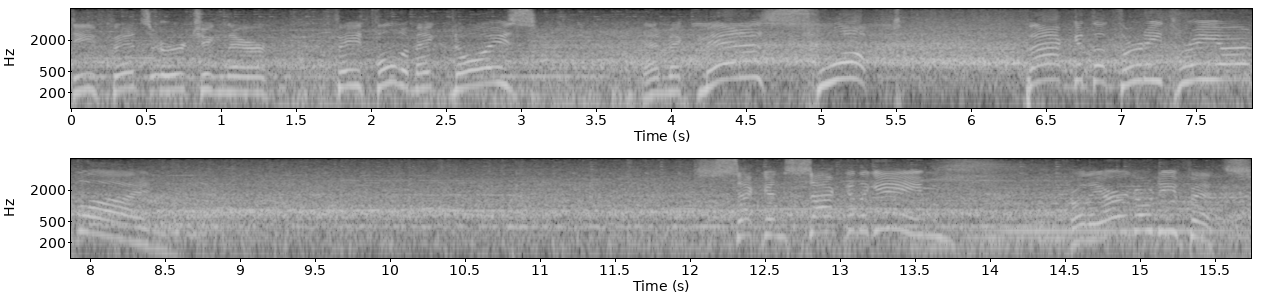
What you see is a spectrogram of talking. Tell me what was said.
defense urging their faithful to make noise. And McManus swamped back at the 33-yard line. Second sack of the game for the Argo defense.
